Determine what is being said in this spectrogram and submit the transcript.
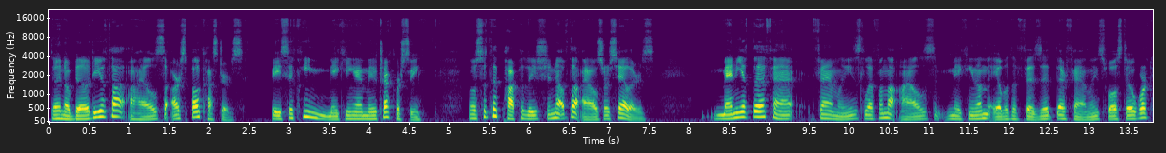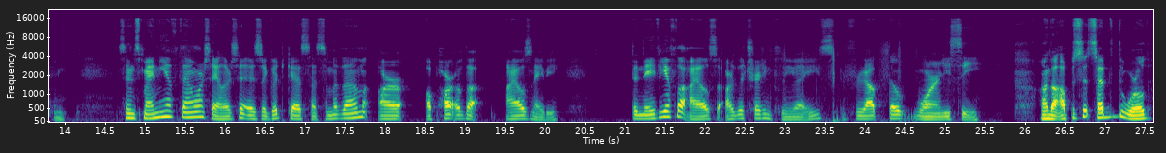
The nobility of the Isles are spellcasters basically making a magicracy. Most of the population of the Isles are sailors. Many of the fa- families live on the Isles, making them able to visit their families while still working. Since many of them are sailors, it is a good guess that some of them are a part of the Isles Navy. The Navy of the Isles are the trading fleets throughout the Warondy Sea. On the opposite side of the world,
